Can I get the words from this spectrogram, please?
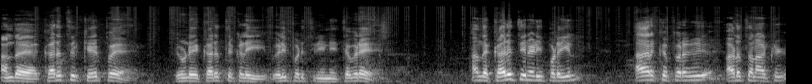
அந்த கருத்திற்கேற்ப என்னுடைய கருத்துக்களை வெளிப்படுத்தினேனே தவிர அந்த கருத்தின் அடிப்படையில் அதற்கு பிறகு அடுத்த நாட்கள்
